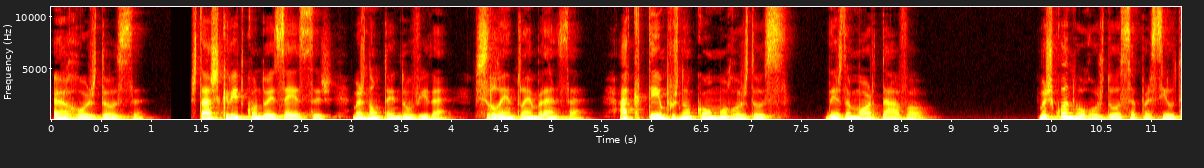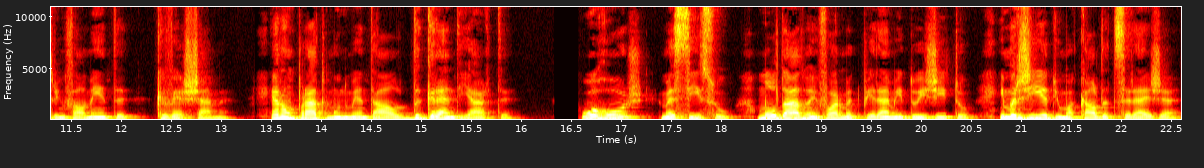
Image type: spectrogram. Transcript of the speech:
Arroz doce. Está escrito com dois S's, mas não tem dúvida. Excelente lembrança. Há que tempos não como arroz doce desde a morte da avó. Mas quando o arroz doce apareceu triunfalmente, que vexame! Era um prato monumental de grande arte. O arroz, maciço, moldado em forma de pirâmide do Egito, emergia de uma calda de cereja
